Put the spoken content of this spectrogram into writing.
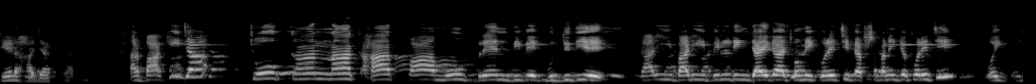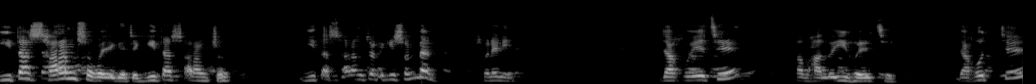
দেড় হাজার টাকা। আর বাকি যা, চোখ, কান, নাক, হাত, পা, মুখ, ব্রেন, বিবেক, বুদ্ধি দিয়ে গাড়ি, বাড়ি, বিল্ডিং, জায়গা, জমি করেছি, ব্যবসা, বাণিজ্য করেছি ওই গীতার সারাংশ হয়ে গেছে, গীতার সারাংশ। গীতার সারাংশটা কি শুনবেন? শুনে নিন যা হয়েছে, তা ভালোই হয়েছে। যা হচ্ছে,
